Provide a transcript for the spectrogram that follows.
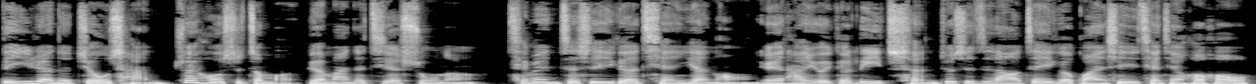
第一任的纠缠，最后是怎么圆满的结束呢？前面只是一个前言哈，因为它有一个历程，就是知道这一个关系前前后后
